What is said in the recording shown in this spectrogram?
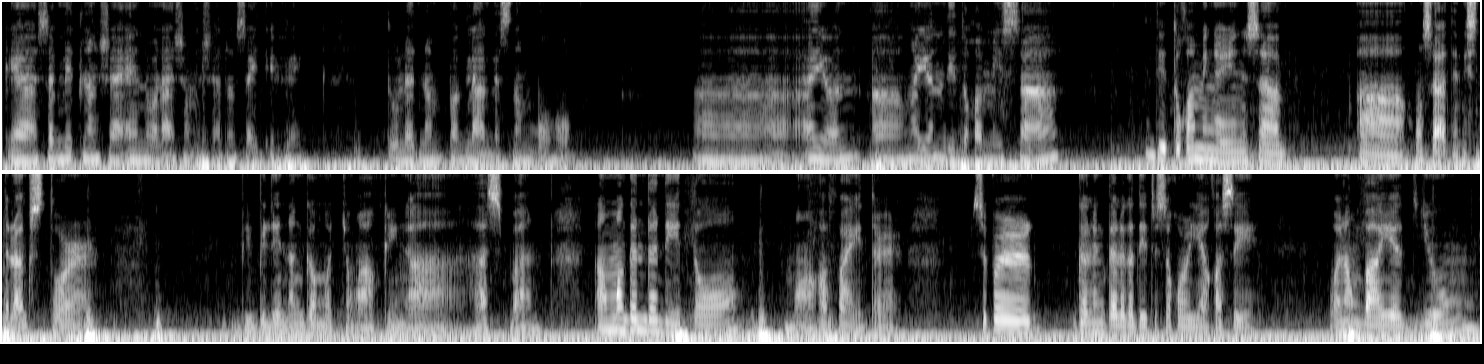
Kaya saglit lang siya and wala siyang masyadong side effect. Tulad ng paglagas ng buhok. Ah, ayun, ah, ngayon dito kami sa dito kami ngayon sa ah, kung sa atin is drugstore. Bibili ng gamot yung aking ah, husband. Ang maganda dito, mga ka-fighter, super galing talaga dito sa Korea kasi walang bayad yung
